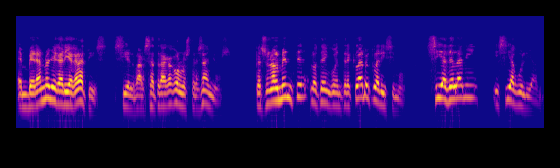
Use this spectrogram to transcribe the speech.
En verano llegaría gratis, si el Barça traga con los tres años. Personalmente lo tengo entre claro y clarísimo. Sí a Delany y sí a William.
